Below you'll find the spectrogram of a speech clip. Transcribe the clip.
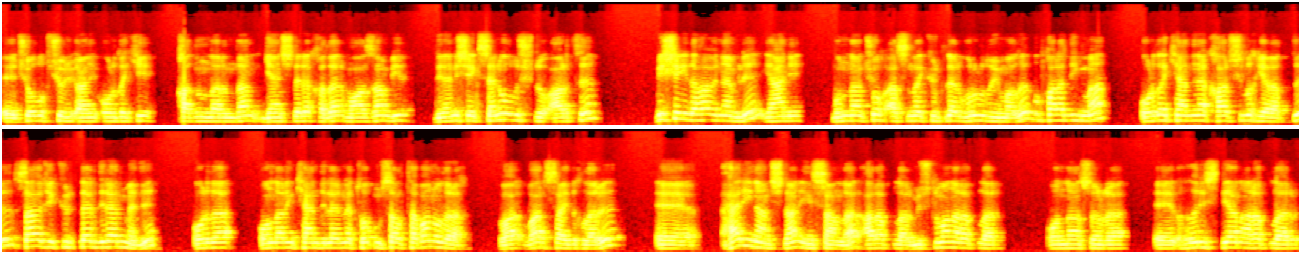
e, çoluk çocuk yani oradaki kadınlarından gençlere kadar muazzam bir direniş ekseni oluştu. Artı bir şey daha önemli. Yani bundan çok aslında Kürtler gurur duymalı. Bu paradigma orada kendine karşılık yarattı. Sadece Kürtler direnmedi. Orada onların kendilerine toplumsal taban olarak var, varsaydıkları e, her inançtan insanlar, Araplar, Müslüman Araplar, ondan sonra e, Hristiyan Araplar,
